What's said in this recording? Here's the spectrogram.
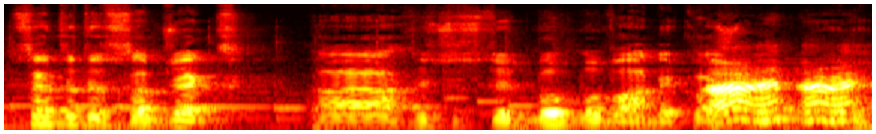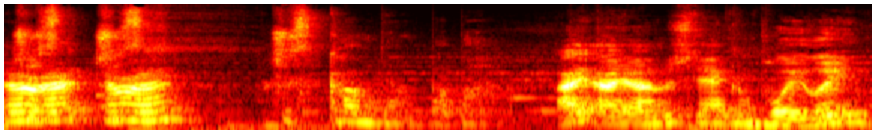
sensitive subject. Uh, let's just uh, move, move on. The question. all right, all right, all Just- right, just- all right. Just calm down, Papa. I, I understand completely.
